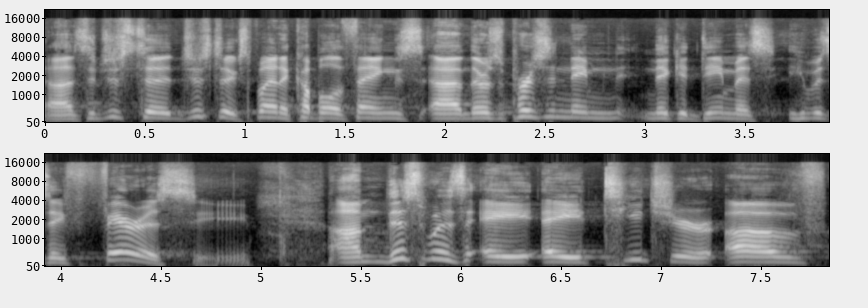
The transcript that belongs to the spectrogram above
Uh, so just to just to explain a couple of things, uh, there was a person named Nicodemus. He was a Pharisee. Um, this was a, a teacher of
